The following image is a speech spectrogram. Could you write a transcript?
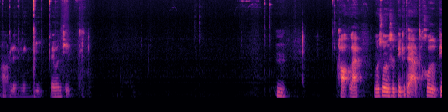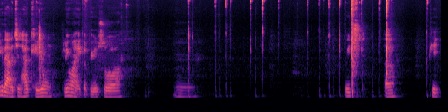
二零零一，没问题。嗯，好，来，我们说的是 picked at，或者 picked at 其实还可以用另外一个，比如说，嗯 reached a peak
